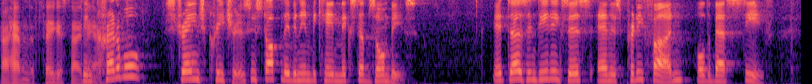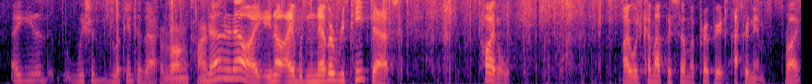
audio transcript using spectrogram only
I haven't the vaguest idea. The incredible strange creatures who stopped living and became mixed up zombies. It does indeed exist and is pretty fun. All the best, Steve. Uh, you, we should look into that. a long title. No, no, no. I, you know, I would never repeat that title. I would come up with some appropriate acronym, right?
